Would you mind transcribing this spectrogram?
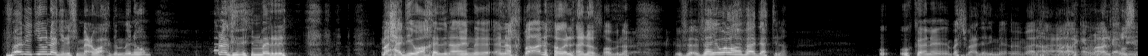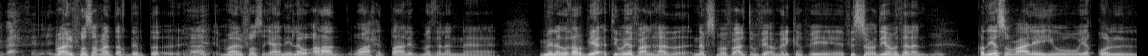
فنجي ونجلس مع واحد منهم ونقعد نمرن. ما حد يواخذنا إن أخطأنا ولا نصبنا فهي والله فادتنا. وكان بس بعد هذه ما لها نعم، علاقة. مع الفصل. مع الفصل ما تقدر مع الفصل يعني لو أراد واحد طالب مثلا آه، من الغرب يأتي ويفعل هذا نفس ما فعلتم في أمريكا في في السعودية مثلا قد يصعب عليه ويقول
